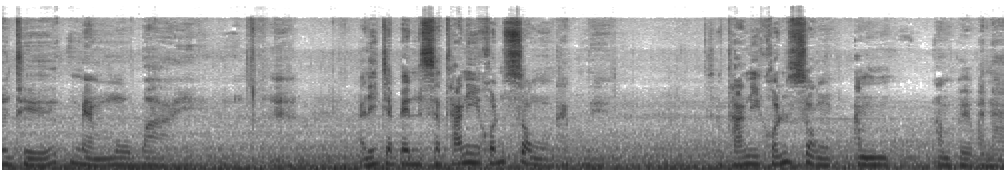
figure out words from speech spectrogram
ือ ถือแหม่มโมบายอันนี้จะเป็นสถานีขนส่งครับ สถานีขนส่งอำอำเภอพนา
